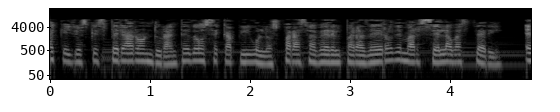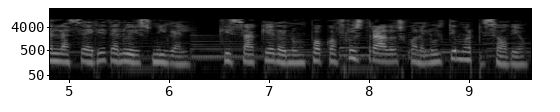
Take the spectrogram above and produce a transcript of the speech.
aquellos que esperaron durante 12 capítulos para saber el paradero de Marcela Basteri, en la serie de Luis Miguel, quizá queden un poco frustrados con el último episodio.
